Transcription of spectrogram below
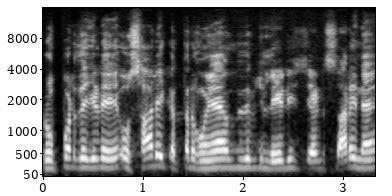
ਰੋਪੜ ਦੇ ਜਿਹੜੇ, ਉਹ ਸਾਰੇ ਇਕੱਤਰ ਹੋਏ ਆ ਉਹਦੇ ਵਿੱਚ ਲੇਡੀਜ਼ ਜੈਂਟ ਸਾਰੇ ਨੇ,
